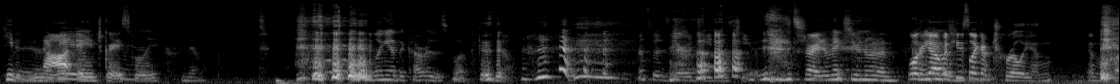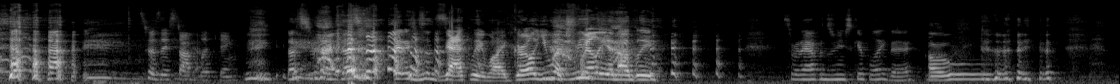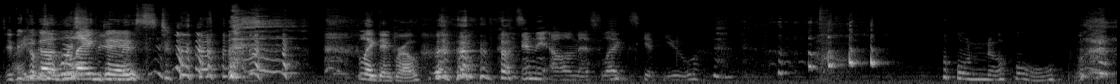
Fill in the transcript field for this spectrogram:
He did Yeah. not Maybe- age gracefully. No. I'm looking at the cover of this book. No. That's what zero G does to you. That's right. It makes you an Well, yeah, but he's like a trillion in the cover. It's because they stopped lifting. That's right. That's, That is exactly why. Girl, you a trillion ugly. that's what happens when you skip leg day. Oh. it You becomes got a leg to day. missed. Leg day, bro. That's- In the LMS, leg skip you. Oh no.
